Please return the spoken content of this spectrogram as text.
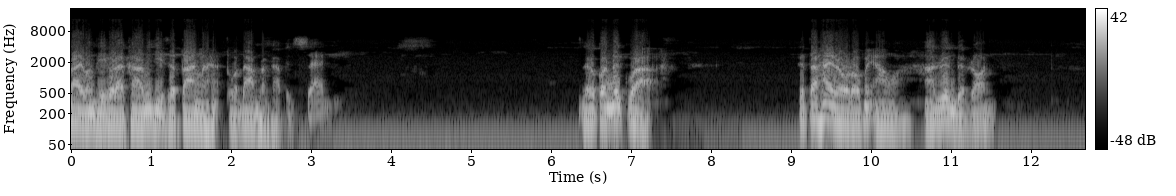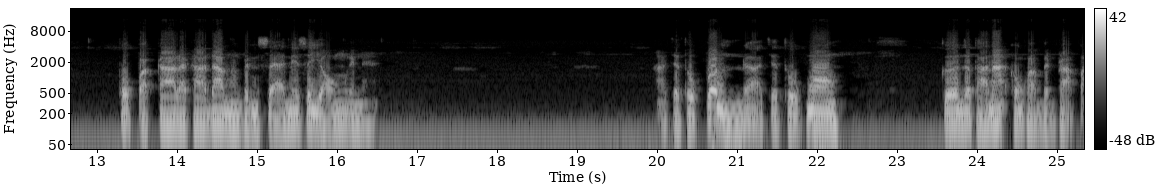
ไส้บางทีก็ราคาไม่กี่สตางค์นะฮะ ตัวด้ามราคาเป็นแสน แล้วก็นึกว่าถ้าให้เราเราไม่เอาหาเรื่องเดือดร้อนพกปากการาคาด้ามมันเป็นแสนนี่สยองเหมือนกันนะ อาจจะถูกปล้นหรืออาจจะถูกมองเกินสถานะของความเป็นพระไป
